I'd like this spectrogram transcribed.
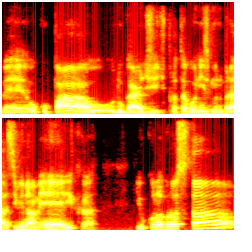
é, ocupar o lugar de, de, protagonismo no Brasil e na América. E o Colagross está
